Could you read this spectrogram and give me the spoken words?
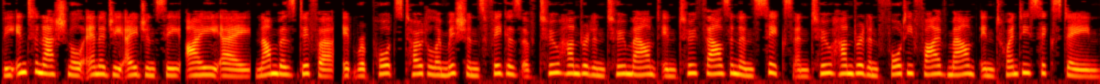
The International Energy Agency IEA numbers differ, it reports total emissions figures of 202 Mount in 2006 and 245 Mount in 2016.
